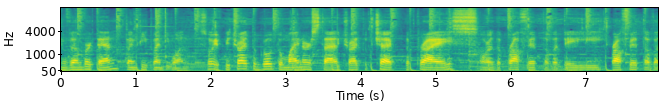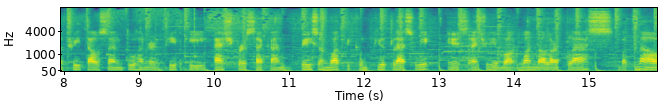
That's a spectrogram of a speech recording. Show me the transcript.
November 10, 2021. So if we try to go to MinerStat, we try to check the price or the profit of a daily profit of a 3,250 hash per second based on what we compute last week is actually about $1 plus. But now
